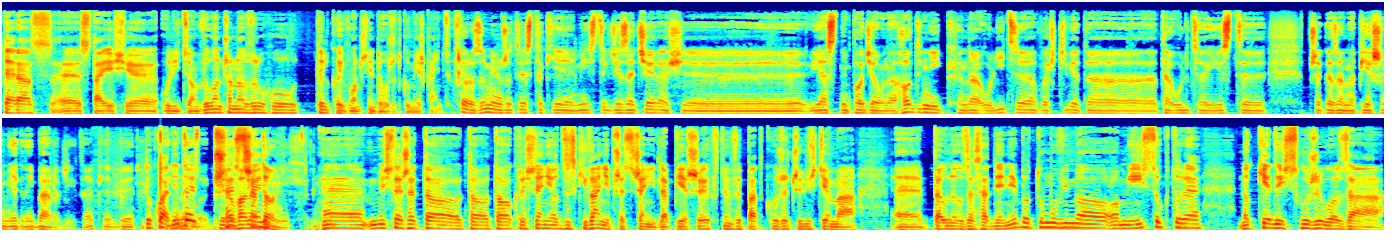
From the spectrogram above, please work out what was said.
teraz e, staje się ulicą wyłączoną z ruchu tylko i wyłącznie do użytku mieszkańców. To rozumiem, że to jest takie miejsce, gdzie zaciera się e, jasny podział na chodnik, na ulicę, a właściwie ta, ta ulica jest e, przekazana pieszym jak najbardziej, tak? Jakby Dokładnie, to jest przestrzeń. do nich. Mhm. E, myślę, że to, to, to określenie odzyskiwanie przestrzeni dla pieszych w tym wypadku rzeczywiście ma e, pełne uzasadnienie, bo tu mówimy o, o miejscu, które no, kiedyś służyło za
